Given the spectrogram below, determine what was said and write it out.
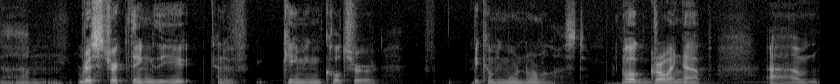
um, restricting the kind of gaming culture becoming more normalized? Well, growing up, um,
